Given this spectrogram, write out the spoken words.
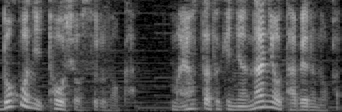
どこに投資をするのか迷った時には何を食べるのか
